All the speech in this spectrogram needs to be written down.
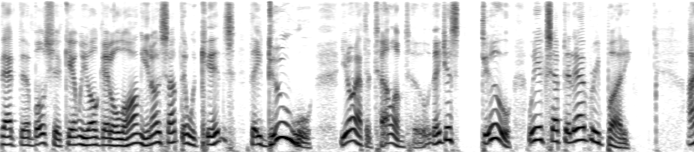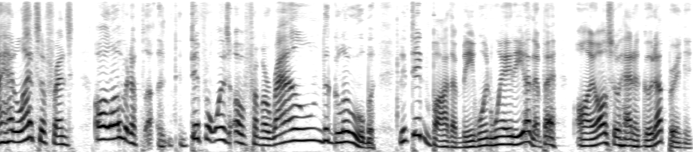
that uh, bullshit, can't we all get along? You know something with kids? They do. You don't have to tell them to. They just do. We accepted everybody. I had lots of friends all over the uh, different ones oh, from around the globe. And it didn't bother me one way or the other, but I also had a good upbringing.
